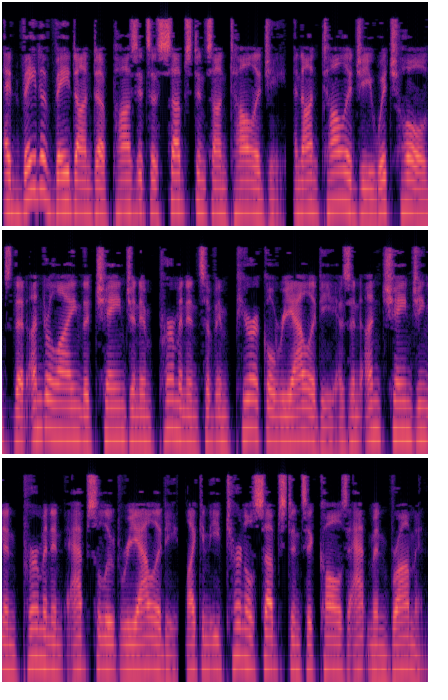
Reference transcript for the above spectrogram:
Advaita Vedanta posits a substance ontology, an ontology which holds that underlying the change and impermanence of empirical reality is an unchanging and permanent absolute reality, like an eternal substance it calls Atman Brahman.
